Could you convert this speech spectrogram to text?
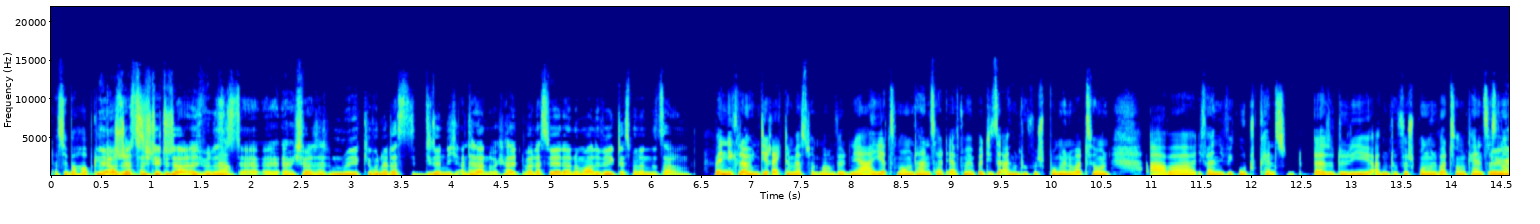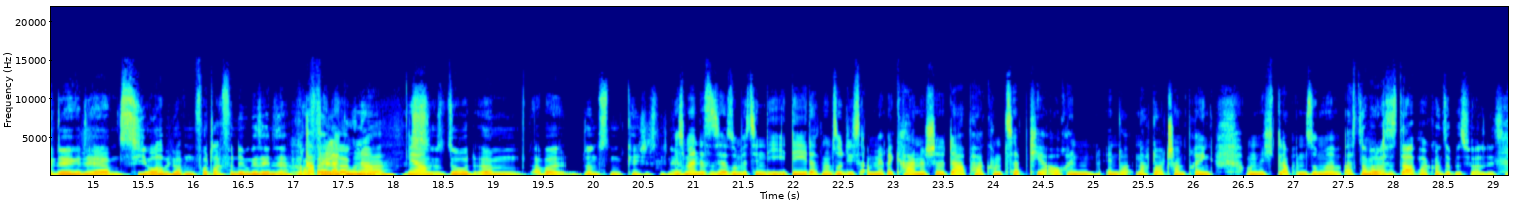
das überhaupt ja, also das verstehe ich total. Also ich meine, das ja. ist, äh, ich hatte nur gewundert, dass die, dann nicht Anteil an euch halten, weil das wäre der normale Weg, dass man dann sozusagen. Wenn die, glaube ich, ein Direktinvestment machen würden, ja, jetzt momentan ist halt erstmal über diese Agentur für Sprunginnovation, aber ich weiß nicht, wie gut du kennst, also du die Agentur für Sprunginnovation kennst. Der, der, der, CEO habe ich mal einen Vortrag von dem gesehen, der Raphael Laguna. Laguna ja. So, ähm, aber ansonsten kenne ich das nicht näher. Ich meine, das ist ja so ein bisschen die Idee, dass man so dieses amerikanische DARPA-Konzept hier auch in, in, nach Deutschland bringt. Und ich glaube, in Summe, was. Sag mal, was das DARPA-Konzept ist für alle, die es nicht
